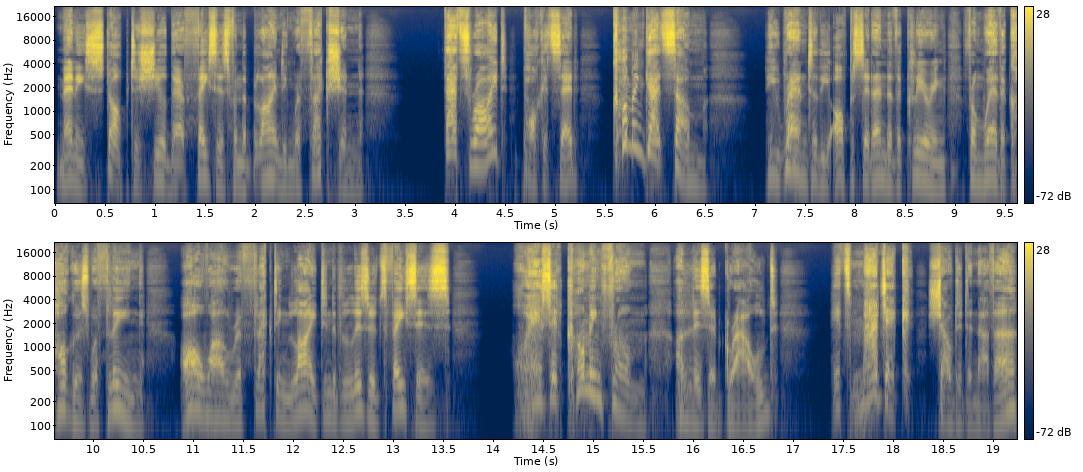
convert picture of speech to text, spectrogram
Many stopped to shield their faces from the blinding reflection. That's right, Pocket said. Come and get some! He ran to the opposite end of the clearing from where the coggers were fleeing, all while reflecting light into the lizards' faces. Where's it coming from? A lizard growled. It's magic, shouted another.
